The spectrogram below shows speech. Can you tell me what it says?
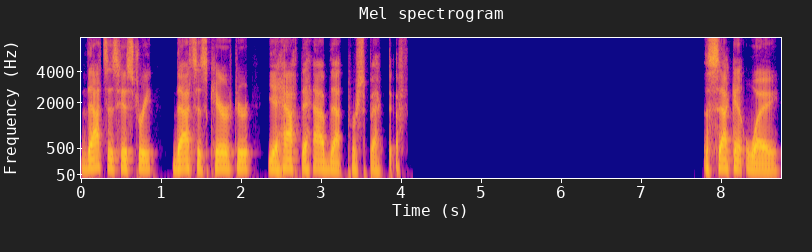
That's his history. That's his character. You have to have that perspective. The second way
